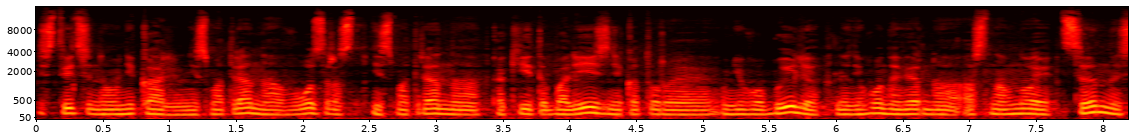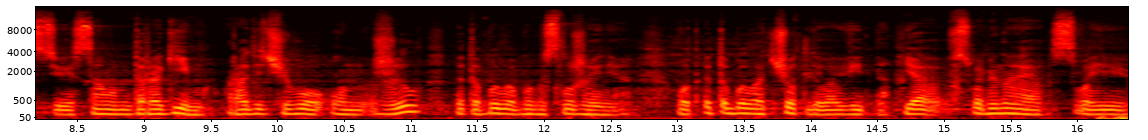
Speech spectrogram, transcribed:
действительно уникален, несмотря на возраст, несмотря на какие-то болезни, которые у него были. Для него, наверное, основной ценностью и самым самым дорогим, ради чего он жил, это было богослужение. Вот это было отчетливо видно. Я, вспоминая свои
